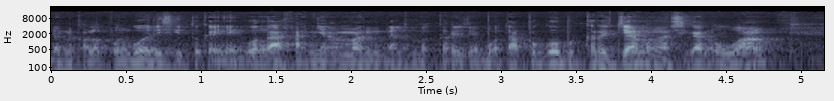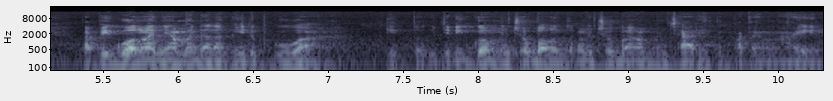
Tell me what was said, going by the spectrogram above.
Dan kalaupun gue di situ kayaknya gue nggak akan nyaman dalam bekerja. Buat apa gue bekerja menghasilkan uang tapi gue nggak nyaman dalam hidup gue gitu. Jadi gue mencoba untuk mencoba mencari tempat yang lain.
